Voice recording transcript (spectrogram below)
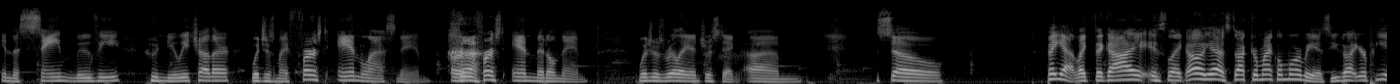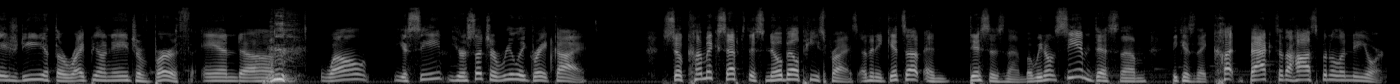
in the same movie who knew each other, which is my first and last name, or first and middle name, which was really interesting. Um, so. But yeah, like the guy is like, oh yes, Dr. Michael Morbius, you got your PhD at the ripe young age of birth, and um, well, you see, you're such a really great guy. So come accept this Nobel Peace Prize. And then he gets up and disses them. But we don't see him diss them because they cut back to the hospital in New York.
